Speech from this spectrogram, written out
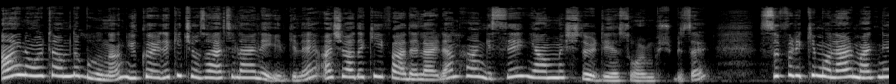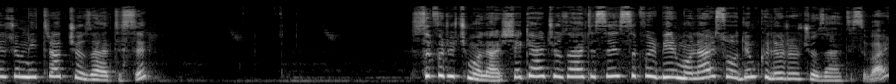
Aynı ortamda bulunan yukarıdaki çözeltilerle ilgili aşağıdaki ifadelerden hangisi yanlıştır diye sormuş bize. 0,2 molar magnezyum nitrat çözeltisi 0,3 molar şeker çözeltisi, 0,1 molar sodyum klorür çözeltisi var.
